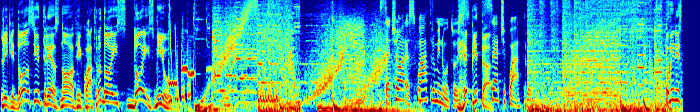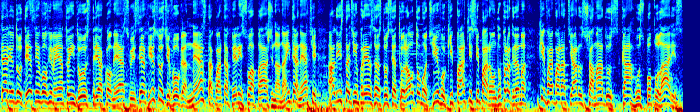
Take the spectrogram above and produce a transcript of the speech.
Ligue 12 3942 2000. Sete horas, quatro minutos. Repita. Sete, quatro. O Ministério do Desenvolvimento, Indústria, Comércio e Serviços divulga nesta quarta-feira em sua página na internet a lista de empresas do setor automotivo que participarão do programa que vai baratear os chamados carros populares,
